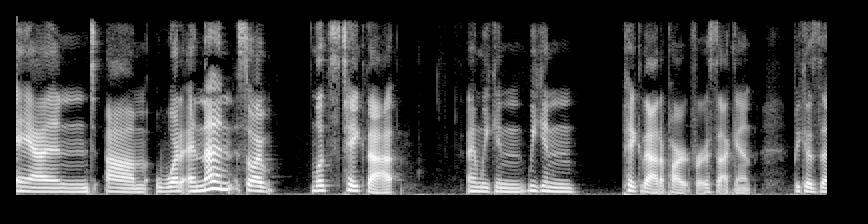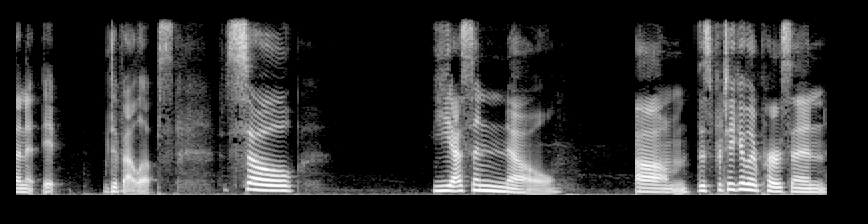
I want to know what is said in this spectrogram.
And um what and then so I let's take that and we can we can pick that apart for a second because then it, it develops. So yes and no. Um, this particular person,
